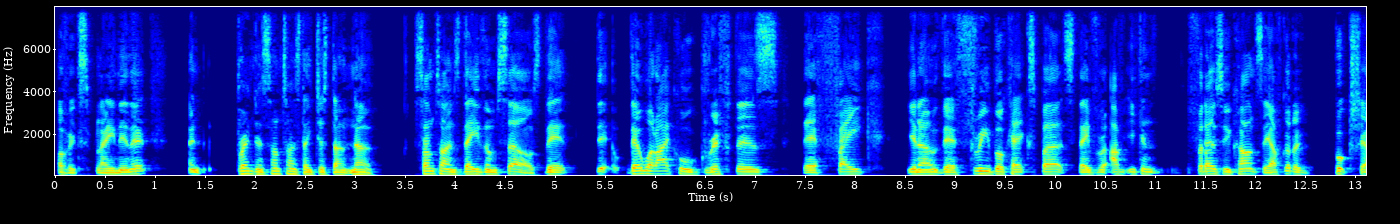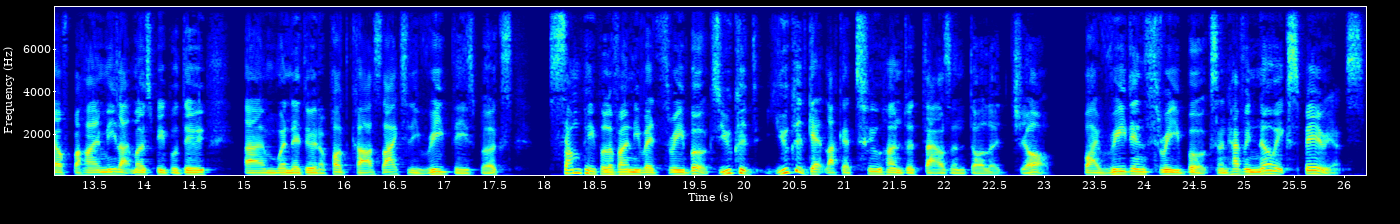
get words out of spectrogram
of explaining it. And Brendan, sometimes they just don't know sometimes they themselves, they're, they're what I call grifters. They're fake. You know, they're three book experts. They've, you can, for those who can't see, I've got a bookshelf behind me, like most people do, um, when they're doing a podcast. I actually read these books. Some people have only read three books. You could, you could get like a $200,000 job by reading three books and having no experience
